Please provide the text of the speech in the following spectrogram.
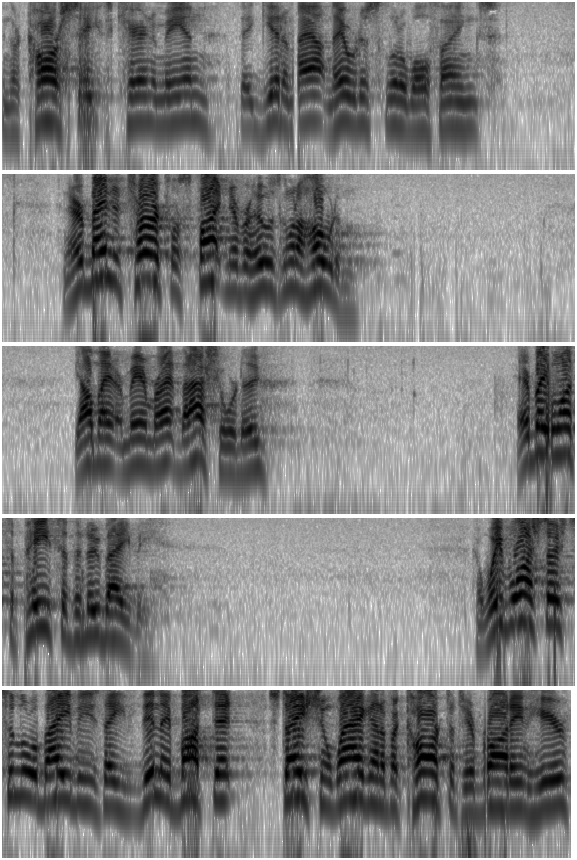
in their car seats, carrying them in. They get them out, and they were just little old things. And everybody in the church was fighting over who was going to hold them. Y'all may not remember that, but I sure do. Everybody wants a piece of the new baby. And we've watched those two little babies. They then they bought that station wagon of a cart that they brought in here.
